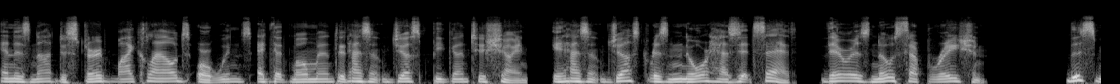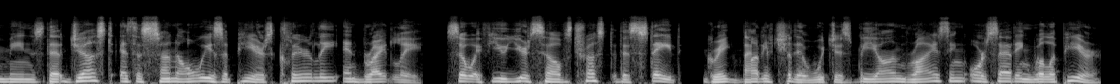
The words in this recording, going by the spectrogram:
and is not disturbed by clouds or winds at that moment it hasn't just begun to shine, it hasn't just risen nor has it set, there is no separation, this means that just as the sun always appears clearly and brightly, so if you yourselves trust this state, great bodhicitta which is beyond rising or setting will appear.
